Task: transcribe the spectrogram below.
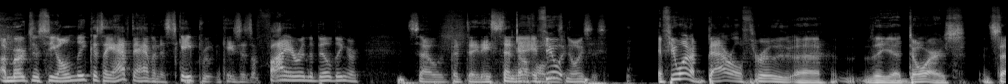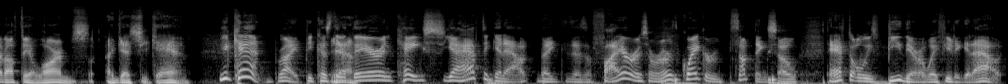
emergency only because they have to have an escape route in case there's a fire in the building or so. But they, they send Yeah, off all you- these noises. If you want to barrel through uh, the uh, doors and set off the alarms, I guess you can. You can right because they're Yeah. there in case you have to get out. Like there's a fire or an earthquake or something, so they have to always be there a way for you to get out.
